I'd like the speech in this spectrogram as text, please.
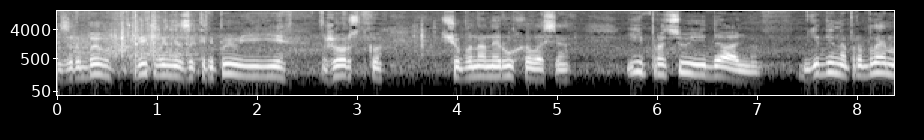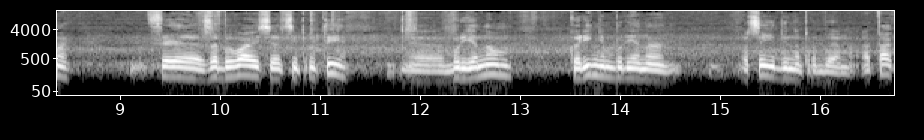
Зробив кріплення, закріпив її жорстко, щоб вона не рухалася. І працює ідеально. Єдина проблема це забиваються ці прути е, бур'яном, корінням бур'яна. Оце єдина проблема. А так,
